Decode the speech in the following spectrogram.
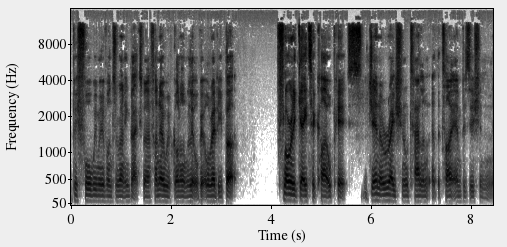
before we move on to running backs, Murph. I know we've gone on a little bit already, but Florida Gator Kyle Pitts, generational talent at the tight end position.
